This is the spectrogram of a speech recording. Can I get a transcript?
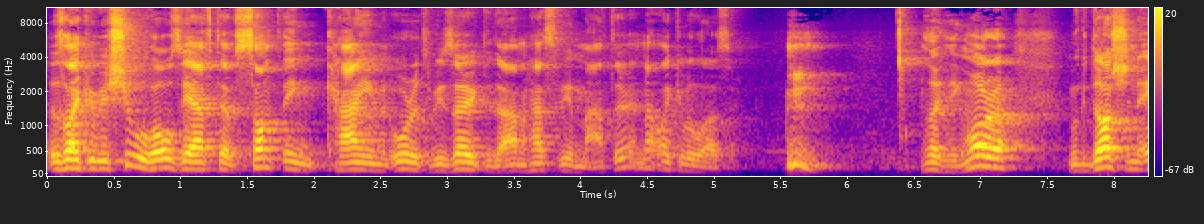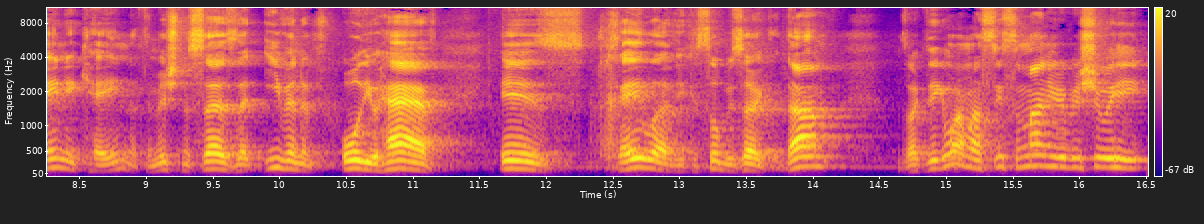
is like a Rishua who holds you have to have something Kaim in order to be Zayik Kedam, it has to be a matter, and not like a Belazar. like the Gemara, Mugdash and Eini Kain, that the Mishnah says that even if all you have is Chaylev, you can still be Zayik Kedam. It's like the Gemara, Masisamani Rabbi Shuhi,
